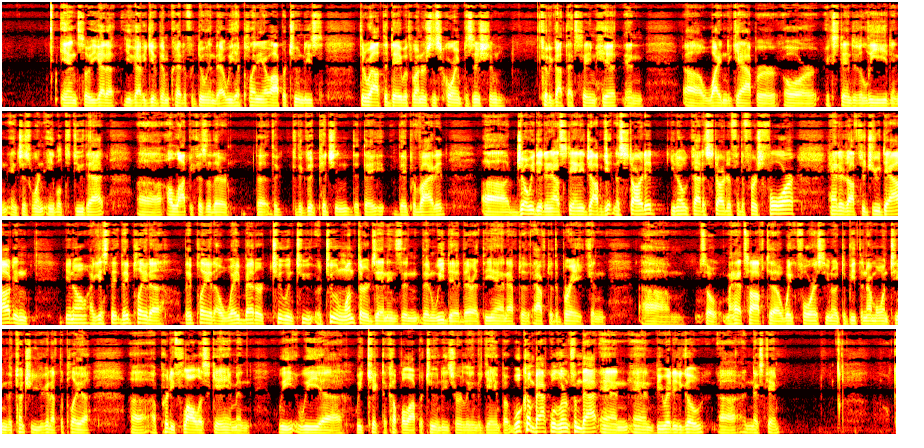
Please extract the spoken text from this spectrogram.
and so you gotta you gotta give them credit for doing that. We had plenty of opportunities throughout the day with runners in scoring position. Could have got that same hit and uh, widened the gap or or extended a lead, and, and just weren't able to do that uh, a lot because of their the, the, the good pitching that they they provided. Uh, Joey did an outstanding job getting us started. You know, got us started for the first four, handed off to Drew Dowd, and you know, I guess they, they played a they played a way better two and two or two and one thirds innings than than we did there at the end after after the break. And um, so my hats off to Wake Forest. You know, to beat the number one team in the country, you're going to have to play a, a, a pretty flawless game. And we we uh, we kicked a couple opportunities early in the game, but we'll come back. We'll learn from that and and be ready to go uh, next game.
